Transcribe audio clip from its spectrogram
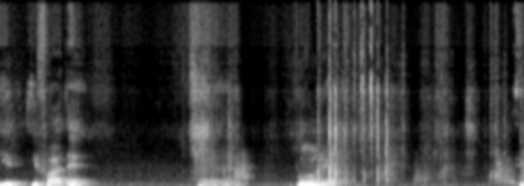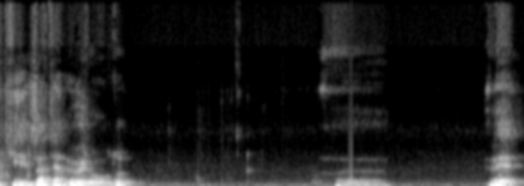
bir ifade e, bulunuyor. Ki zaten öyle oldu. E, ve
